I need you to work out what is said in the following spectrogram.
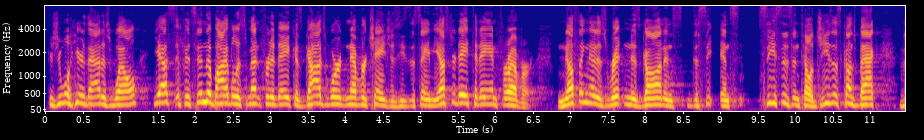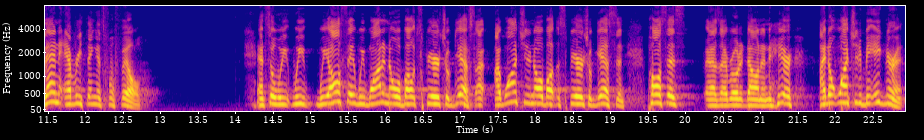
Because you will hear that as well. Yes, if it's in the Bible, it's meant for today because God's word never changes. He's the same yesterday, today, and forever. Nothing that is written is gone and, and ceases until Jesus comes back. Then everything is fulfilled. And so we, we, we all say we want to know about spiritual gifts. I, I want you to know about the spiritual gifts. And Paul says, as I wrote it down in here, I don't want you to be ignorant.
